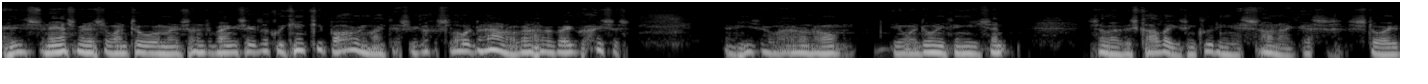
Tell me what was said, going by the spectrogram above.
his finance minister went to him and central bank and said, look, we can't keep borrowing like this. We've got to slow it down. We're going to have a great crisis. And he said, Well, I don't know. You want to do anything? He sent some of his colleagues, including his son, I guess, story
